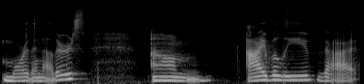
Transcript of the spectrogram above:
more than others. Um, I believe that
